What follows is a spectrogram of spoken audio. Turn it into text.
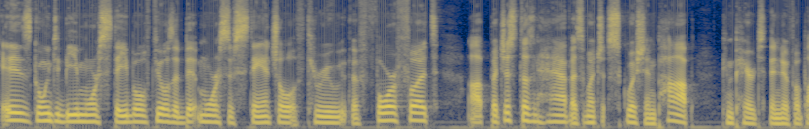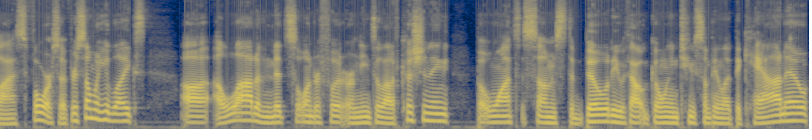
is going to be more stable, feels a bit more substantial through the forefoot, uh, but just doesn't have as much squish and pop compared to the Novablast 4. So if you're someone who likes uh, a lot of midsole underfoot or needs a lot of cushioning, but wants some stability without going to something like the Kayano,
